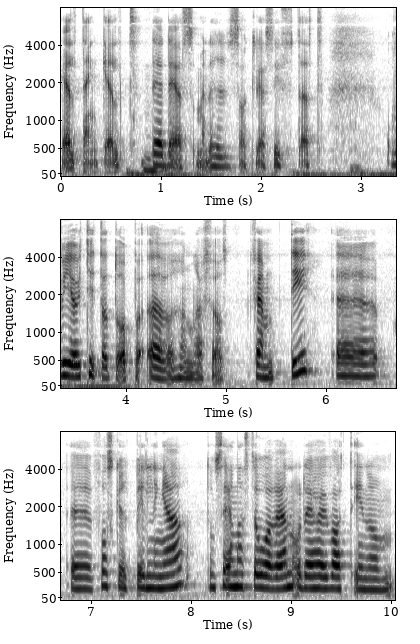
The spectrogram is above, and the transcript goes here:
Helt enkelt. Mm. Det är det som är det huvudsakliga syftet. Och vi har ju tittat då på över 150 eh, eh, forskarutbildningar de senaste åren och det har ju varit inom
